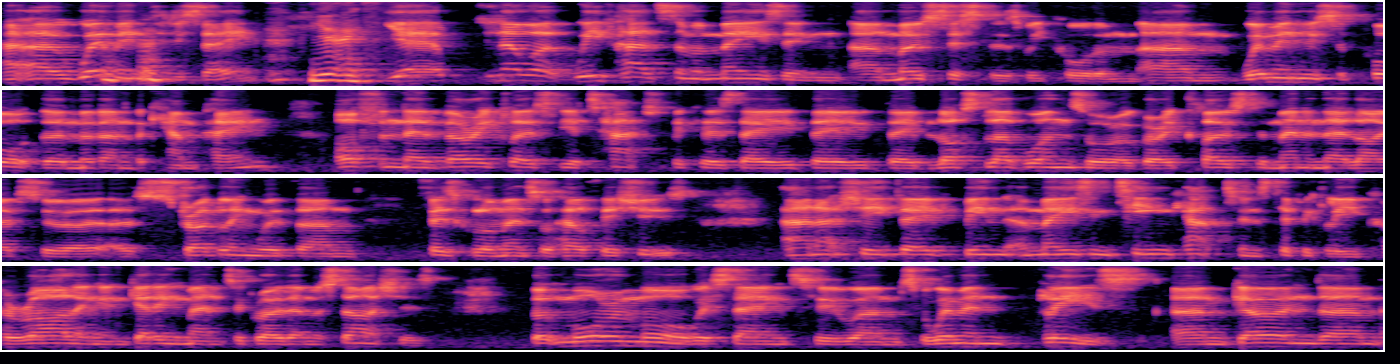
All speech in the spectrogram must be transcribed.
Uh, women, did you say? yes. Yeah, you know what? We've had some amazing, uh, most sisters, we call them, um, women who support the Movember campaign. Often they're very closely attached because they, they, they've lost loved ones or are very close to men in their lives who are, are struggling with um, physical or mental health issues. And actually, they've been amazing team captains, typically corralling and getting men to grow their moustaches. But more and more, we're saying to um, to women, please um, go and um,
